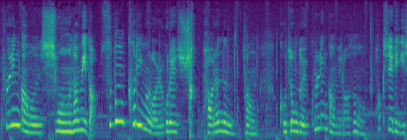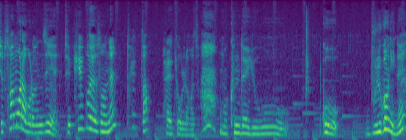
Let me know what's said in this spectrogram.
쿨링감은 시원합니다. 수분크림을 얼굴에 샥 바르는 듯한 그 정도의 쿨링감이라서 확실히 23호라 그런지 제 피부에서는 살짝 밝게 올라가죠. 헉, 어머 근데 요... 이거 물건이네?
